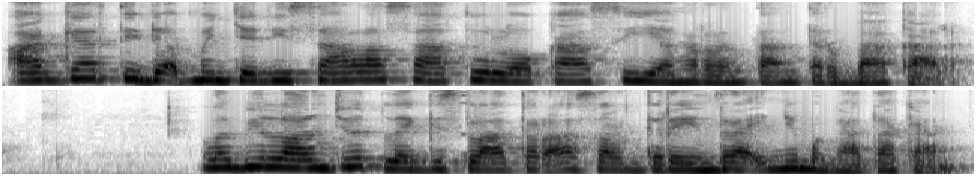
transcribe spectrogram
agar tidak menjadi salah satu lokasi yang rentan terbakar. Lebih lanjut, legislator asal Gerindra ini mengatakan,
